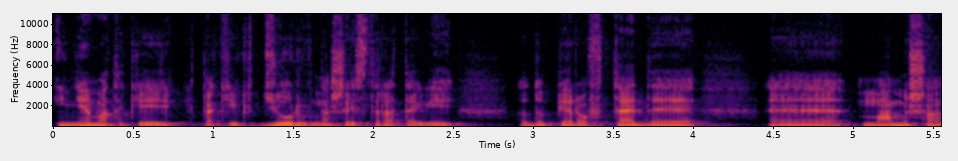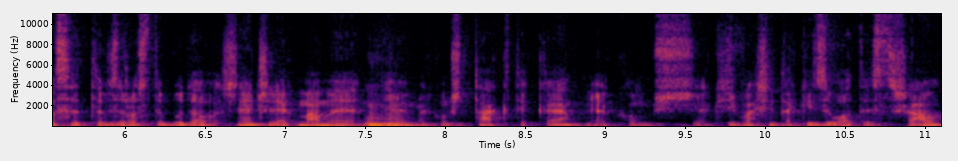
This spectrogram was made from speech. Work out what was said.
i nie ma takiej, takich dziur w naszej strategii, to dopiero wtedy e, mamy szansę te wzrosty budować. Nie? Czyli jak mamy mhm. nie wiem, jakąś taktykę, jakąś, jakiś właśnie taki złoty strzał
